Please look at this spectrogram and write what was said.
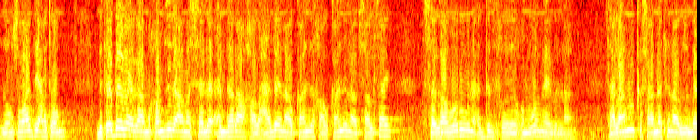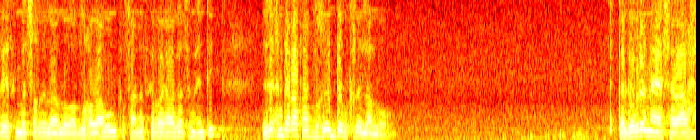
እዞም ሰባት እዚኣቶም ብተደጋጋሚ ከምዚ ዝኣመሰለ ዕንደራ ካብ ሓደ ናብ ካልእ ካብ ካልእ ናብ ሳልሳይ ክሰጋገሩ ንዕድል ክንቦም የብልናን ሰላምን ቅሳነትን ኣብዚ መሬት ክመፅእ ክእል ኣለዎ ኣብዚ ከባቢ እውን ቅሳነት ክረጋገፅ ምእንቲ እዚ ዕንደራታት ዝክእደብ ክኽእል ኣለዎ ተገብረ ናይ ኣሰራርሓ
